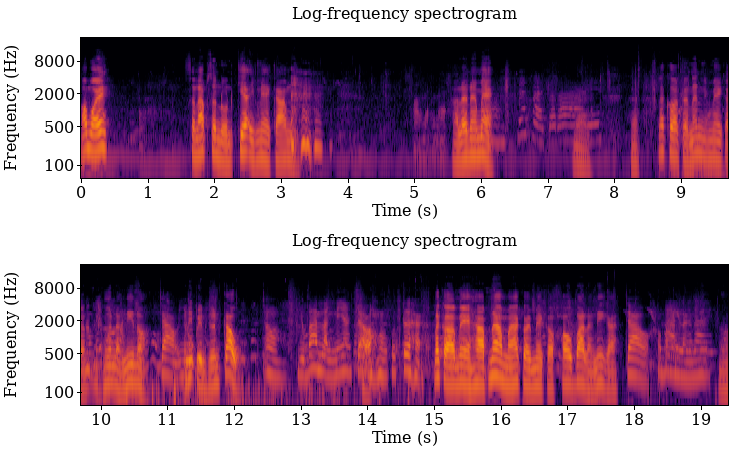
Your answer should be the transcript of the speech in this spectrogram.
อ๋อหมวยสนับสนุนเกี้ยอีแม่กรรม เอาแล้วนะแม่ แม่ขายจะได้เออเออแล้วก็แต่นั่นแม่กันเฮือนหลังนี้เนาะเจ้าออันยู่นี้เป็นเฮือนเก้า อ๋ออยู่บ้านหลังเนี้ยเจ้าพุตเตอร์แล้วก็แม่หาบหน้ามาก่อยแม่ก็เข้าบ้านหลังนี้กะเจ้าเข้าบ้านหลังนี้ อ๋อ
